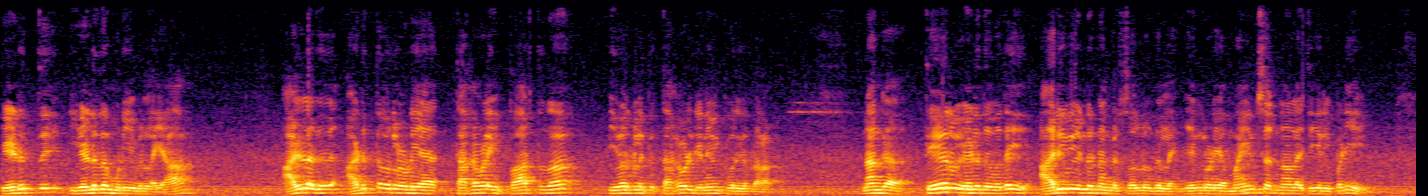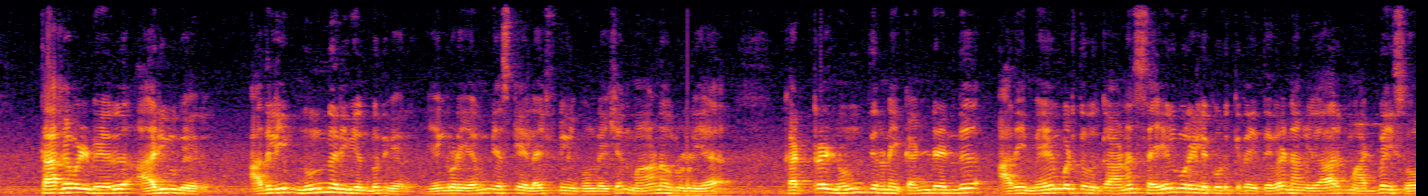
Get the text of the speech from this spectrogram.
எடுத்து எழுத முடியவில்லையா? அல்லது அடுத்தவர்களுடைய தகவலை பார்த்து தான் இவர்களுக்கு தகவல் நினைவுக்கு வருகிறதா? நாங்கள் தேர்வு எழுதுவதை அறிவு என்று நாங்கள் சொல்வதில்லை. எங்களுடைய மைண்ட் செட் நாலேஜ் தியரி தகவல் வேறு அறிவு வேறு. அதுலேயும் நுண்ணறிவு என்பது வேறு. எங்களுடைய எம்எஸ்கே லைஃப் கிளினிக் ஃபவுண்டேஷன் மாணவர்களுடைய கற்றல் நுண்திறனை கண்டறிந்து அதை மேம்படுத்துவதற்கான செயல்முறைகளை கொடுக்கிறதை தவிர நாங்கள் யாருக்கும் அட்வைஸோ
